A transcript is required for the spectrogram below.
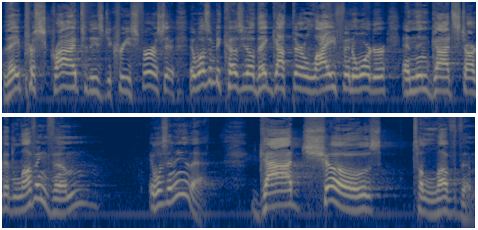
they prescribed to these decrees first. It, it wasn't because, you know, they got their life in order and then God started loving them. It wasn't any of that. God chose to love them.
